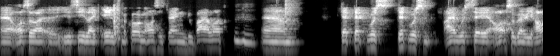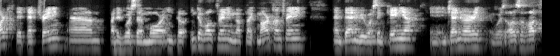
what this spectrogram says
Uh, also, uh, you see like Elish McCorgan also trained in Dubai a lot. hmm Um, that that was that was I would say also very hard that that training. Um, but it was a more inter- interval training, not like marathon training. And then we was in Kenya in, in January. It was also hot.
